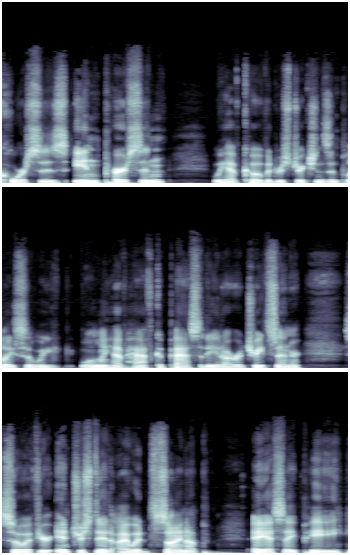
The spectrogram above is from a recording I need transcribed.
courses in person. We have COVID restrictions in place, so we only have half capacity at our retreat center. So if you're interested, I would sign up ASAP.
